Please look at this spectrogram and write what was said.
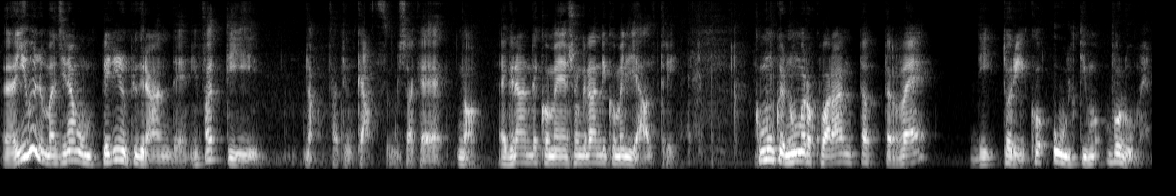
Eh, io me lo immaginavo un pelino più grande, infatti, no, infatti un cazzo, mi sa che, no, è grande come, sono grandi come gli altri. Comunque numero 43 di Torico, ultimo volume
